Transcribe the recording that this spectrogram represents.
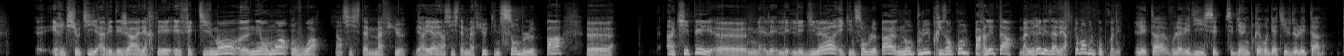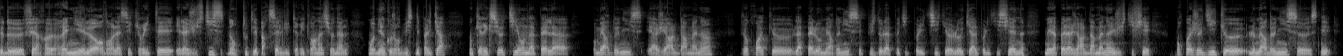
Éric Ciotti avait déjà alerté effectivement. Euh, néanmoins, on voit qu'il y a un système mafieux derrière et un système mafieux qui ne semble pas euh, inquiéter euh, les, dealers et qui ne semble pas non plus pris en compte par l'État, malgré les alertes. Comment vous le comprenez? L'État, vous l'avez dit, c'est bien une prérogative de l'État que de faire régner l'ordre, la sécurité et la justice dans toutes les parcelles du territoire national. On voit bien qu'aujourd'hui, ce n'est pas le cas. Donc Éric Ciotti on appelle au maire de Nice et à Gérald Darmanin. Je crois que l'appel au maire de Nice, c'est plus de la petite politique euh, locale, politicienne, mais l'appel à Gérald Darmanin est justifié. Pourquoi je dis que le maire de Nice, euh,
